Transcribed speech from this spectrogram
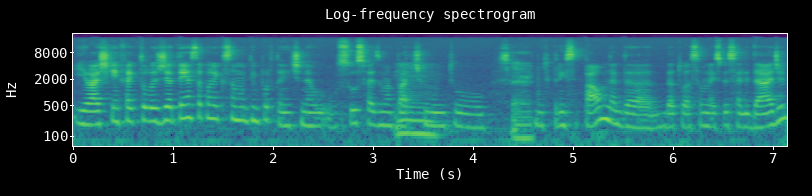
E eu acho que a infectologia tem essa conexão muito importante, né? O SUS faz uma parte Hum. muito, Certo. muito principal, né, da, da atuação na especialidade.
